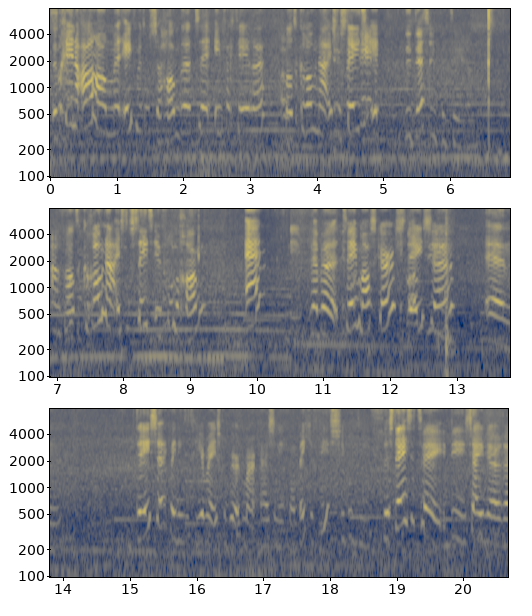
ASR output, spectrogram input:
We beginnen allemaal met even met onze handen te infecteren. Want corona is nog steeds in, De desinfecteren. Want corona is nog steeds in volle gang. En we hebben twee maskers. Deze en deze. Ik weet niet wat hiermee is gebeurd, maar hij is in ieder geval een beetje vies. Dus deze twee die zijn er eh,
